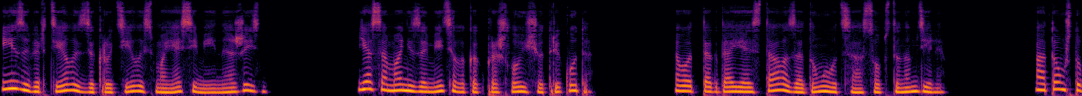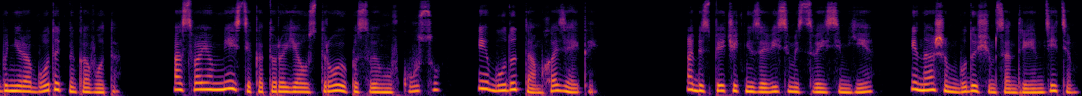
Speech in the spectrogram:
И завертелась, закрутилась моя семейная жизнь. Я сама не заметила, как прошло еще три года. Вот тогда я и стала задумываться о собственном деле. О том, чтобы не работать на кого-то, о своем месте, которое я устрою по своему вкусу и буду там хозяйкой обеспечить независимость своей семье и нашим будущим с Андреем детям.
